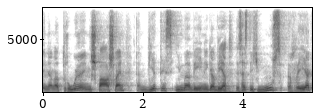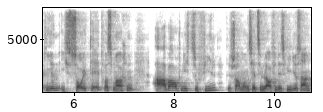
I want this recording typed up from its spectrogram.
in einer Truhe im Sparschwein, dann wird es immer weniger wert. Das heißt, ich muss reagieren, ich sollte etwas machen, aber auch nicht zu viel. Das schauen wir uns jetzt im Laufe des Videos an.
